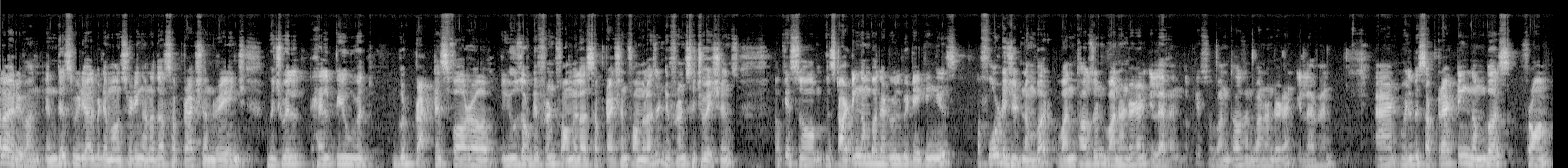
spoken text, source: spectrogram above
Hello everyone, in this video I'll be demonstrating another subtraction range which will help you with good practice for uh, use of different formulas, subtraction formulas in different situations. Okay, so the starting number that we'll be taking is a four digit number 1111. Okay, so 1111 and we'll be subtracting numbers from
